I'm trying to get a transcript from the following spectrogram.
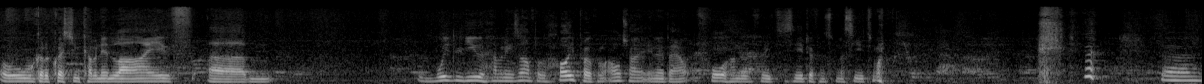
oh, got a question coming in live. Um, will you have an example of high? I'll try it in about 400 for me to see a difference when I see you tomorrow.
